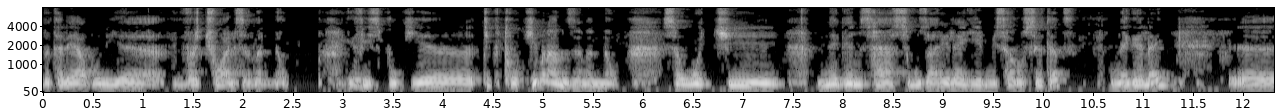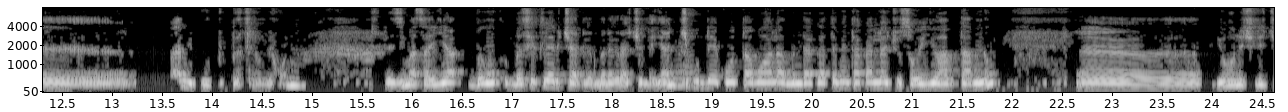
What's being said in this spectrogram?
በተለይ አሁን የ virtual ዘመን ነው። የፌስቡክ የቲክቶክ የምናምን ዘመን ነው። ሰዎች ነገን ሳያስቡ ዛሬ ላይ የሚሰሩ ስህተት ነገ ላይ በጣም የሚጎዱበት ነው የሚሆነው። ለዚህ ማሳያ በሴት ላይ ብቻ አይደለም። በነገራችን ላይ የአንቺ ጉዳይ ከወጣ በኋላ ምን እንዳጋጠመኝ ታውቃላችሁ? ሰውየው ሀብታም ነው። የሆነች ልጅ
